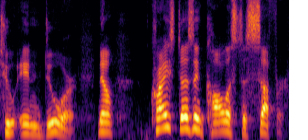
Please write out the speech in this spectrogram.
to endure. Now, Christ doesn't call us to suffer.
